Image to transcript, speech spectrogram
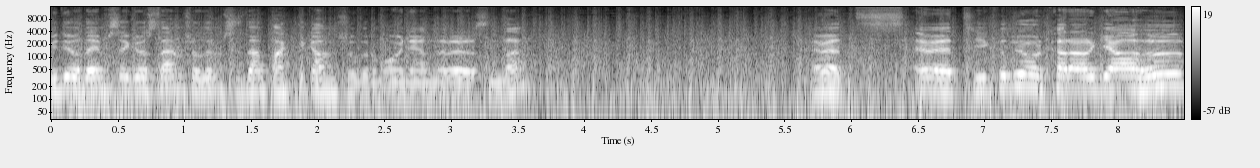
videoda hem size göstermiş olurum sizden taktik almış olurum oynayanlar arasında. Evet, evet yıkılıyor karargahı.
